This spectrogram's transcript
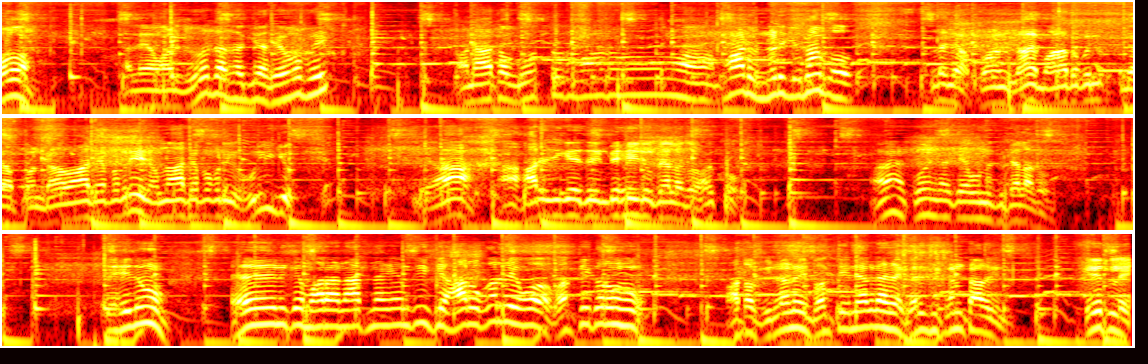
ઓહો અલે અમારે જોરદાર જગ્યા છે હો ભાઈ. અને આ તો ગોતો મારો ફાડું નડી ગયો નાખો એટલે લે પણ લાય મારા તો લ્યા પણ ડાવા હાથે પકડી હમણાં હાથે પકડી ભૂલી ગયો. હા આ સારી જગ્યાએ જઈને બેસી જાઉં પહેલા તો હકો હા કોઈ ના કહેવું નથી પહેલાં તો. બેસી જાઉં. એને કે મારા નાથને એમ કહી કે સારું કરજે હો, ભક્તિ કરું છું. આ તો વિલણી ભક્તિ નીકળ્યા છે ઘરેથી કંટાળીને. એટલે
